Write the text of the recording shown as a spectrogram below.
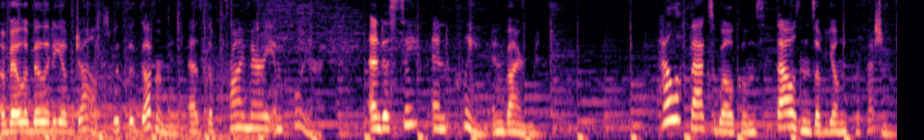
availability of jobs with the government as the primary employer, and a safe and clean environment. Halifax welcomes thousands of young professionals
